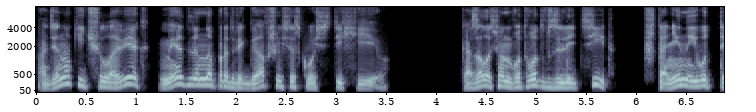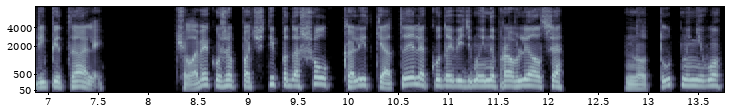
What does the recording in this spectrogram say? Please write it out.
Одинокий человек, медленно продвигавшийся сквозь стихию. Казалось, он вот-вот взлетит, штанины его трепетали. Человек уже почти подошел к калитке отеля, куда, видимо, и направлялся, но тут на него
